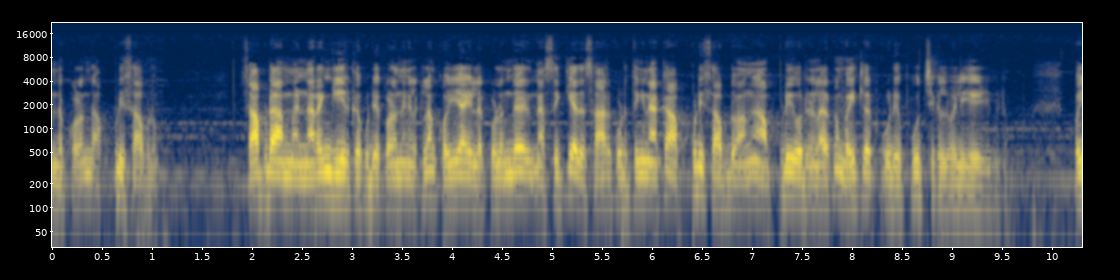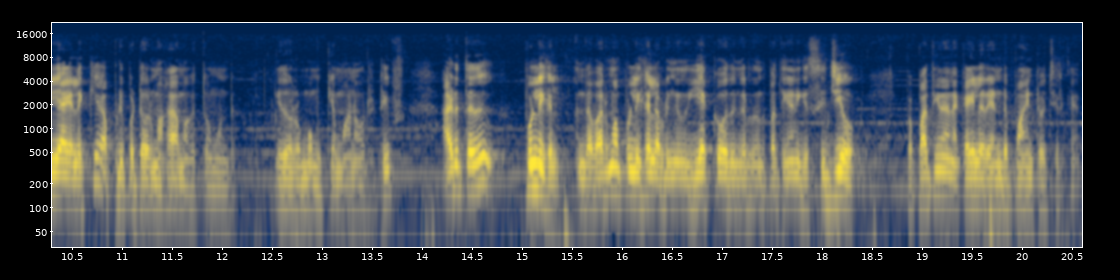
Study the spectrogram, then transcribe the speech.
அந்த குழந்தை அப்படி சாப்பிடும். சாப்பிடாம நரங்கி இருக்கக்கூடிய குழந்தைங்களுக்கெல்லாம் கொய்யா இலை குழந்தை நசுக்கி அதை சாறு கொடுத்தீங்கனாக்கா அப்படி சாப்பிடுவாங்க. அப்படி ஒரு நல்லா இருக்கும். வயிற்றில் இருக்கக்கூடிய பூச்சிகள் வெளியே எழுவிடும் கொய்யா இலைக்கு அப்படிப்பட்ட ஒரு மகா மகத்துவம் உண்டு. இது ரொம்ப முக்கியமான ஒரு டிப்ஸ். அடுத்தது புள்ளிகள். அந்த வர்ம புள்ளிகள் அப்படிங்கிறது இயக்குவதுங்கிறது வந்து பார்த்திங்கன்னா இன்றைக்கி சிஜியோ இப்போ பார்த்தீங்கன்னா நான் கையில் ரெண்டு பாயிண்ட் வச்சுருக்கேன்.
